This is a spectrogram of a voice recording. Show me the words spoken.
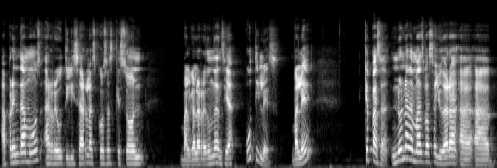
Aprendamos a reutilizar las cosas que son, valga la redundancia, útiles, ¿vale? ¿Qué pasa? No nada más vas a ayudar a,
